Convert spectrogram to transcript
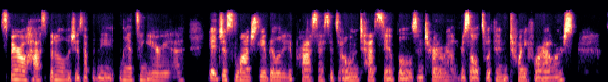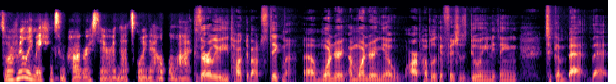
Sparrow Hospital, which is up in the Lansing area, it just launched the ability to process its own test samples and turn around results within 24 hours. So we're really making some progress there, and that's going to help a lot. Because earlier you talked about stigma. I'm wondering, I'm wondering, you know, are public officials doing anything to combat that?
